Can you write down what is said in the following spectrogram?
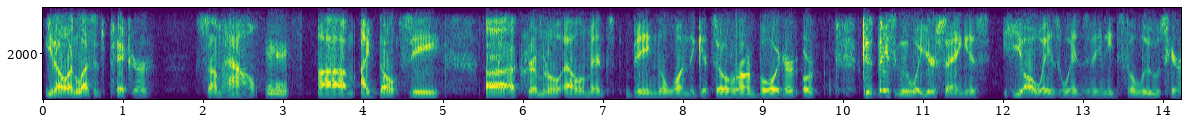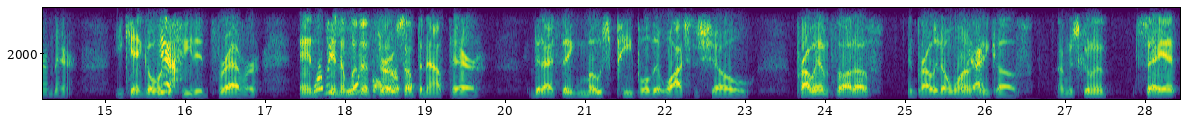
you know, unless it's Picker somehow. Mm-hmm. Um, I don't see uh, a criminal element being the one that gets over on Boyd, or or because basically what you're saying is he always wins and he needs to lose here and there. You can't go Yeah. undefeated forever. And and I'm going to throw something out there that I think most people that watch the show probably haven't thought of and probably don't want to Okay. think of. I'm just going to say it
